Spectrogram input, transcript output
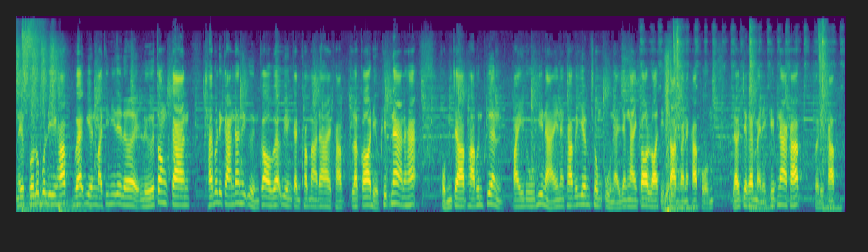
ในโซนลบบุรีครับแวะเวียนมาที่นี่ได้เลย หรือต้องการใช้บริการด้านอื่นๆก็แวะเวียนกันเข้ามาได้ครับแล้วก็เดี๋ยวคลิปหน้านะฮะผมจะพาเพื่อนๆไปดูที่ไหนนะครับไปเยี่ยมชมอู่ไหนยังไงก็รอติดตามกันนะครับผมแล้วเจอกันใหม่ในคลิปหน้าครับสวัสดีครับ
